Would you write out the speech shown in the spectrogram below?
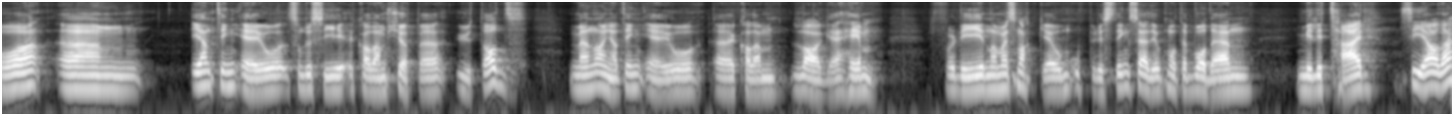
og én ting er jo, som du sier, hva de kjøper utad. Men en annen ting er jo uh, hva de lager hjemme. Fordi når man snakker om opprusting, så er det jo på en måte både en militær side av det,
